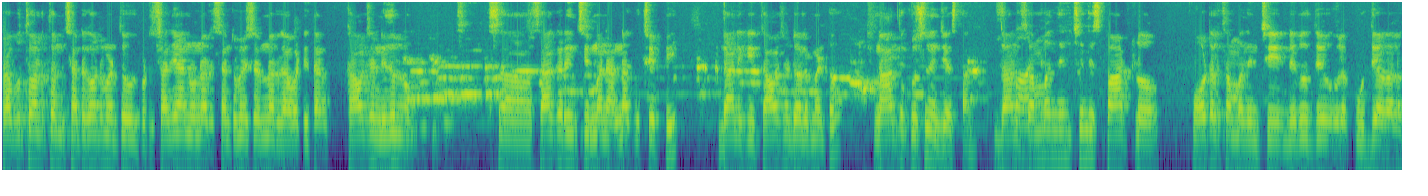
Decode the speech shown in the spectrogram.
ప్రభుత్వాలతో సెంట్రల్ గవర్నమెంట్ ఇప్పుడు సంజయ్ అన్న ఉన్నారు సెంట్రల్ మినిస్టర్ ఉన్నారు కాబట్టి దానికి కావాల్సిన నిధులను సహ- సహకరించి మన అన్నకు చెప్పి దానికి కావాల్సిన డెవలప్మెంట్ నా అంత కృషి నేను చేస్తాను. దానికి సంబంధించింది స్పాట్లో హోటల్ సంబంధించి నిరుద్యోగులకు ఉద్యోగాలు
